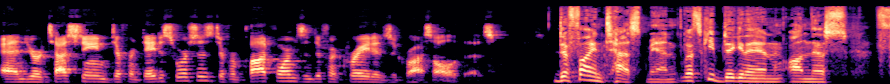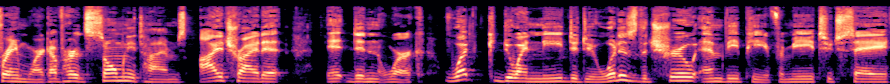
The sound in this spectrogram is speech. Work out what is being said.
and you're testing different data sources, different platforms, and different creatives across all of those. Define test, man. Let's keep digging in on this framework. I've heard so many times. I tried it. It didn't work. What do I need to do? What is the true MVP for me to say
